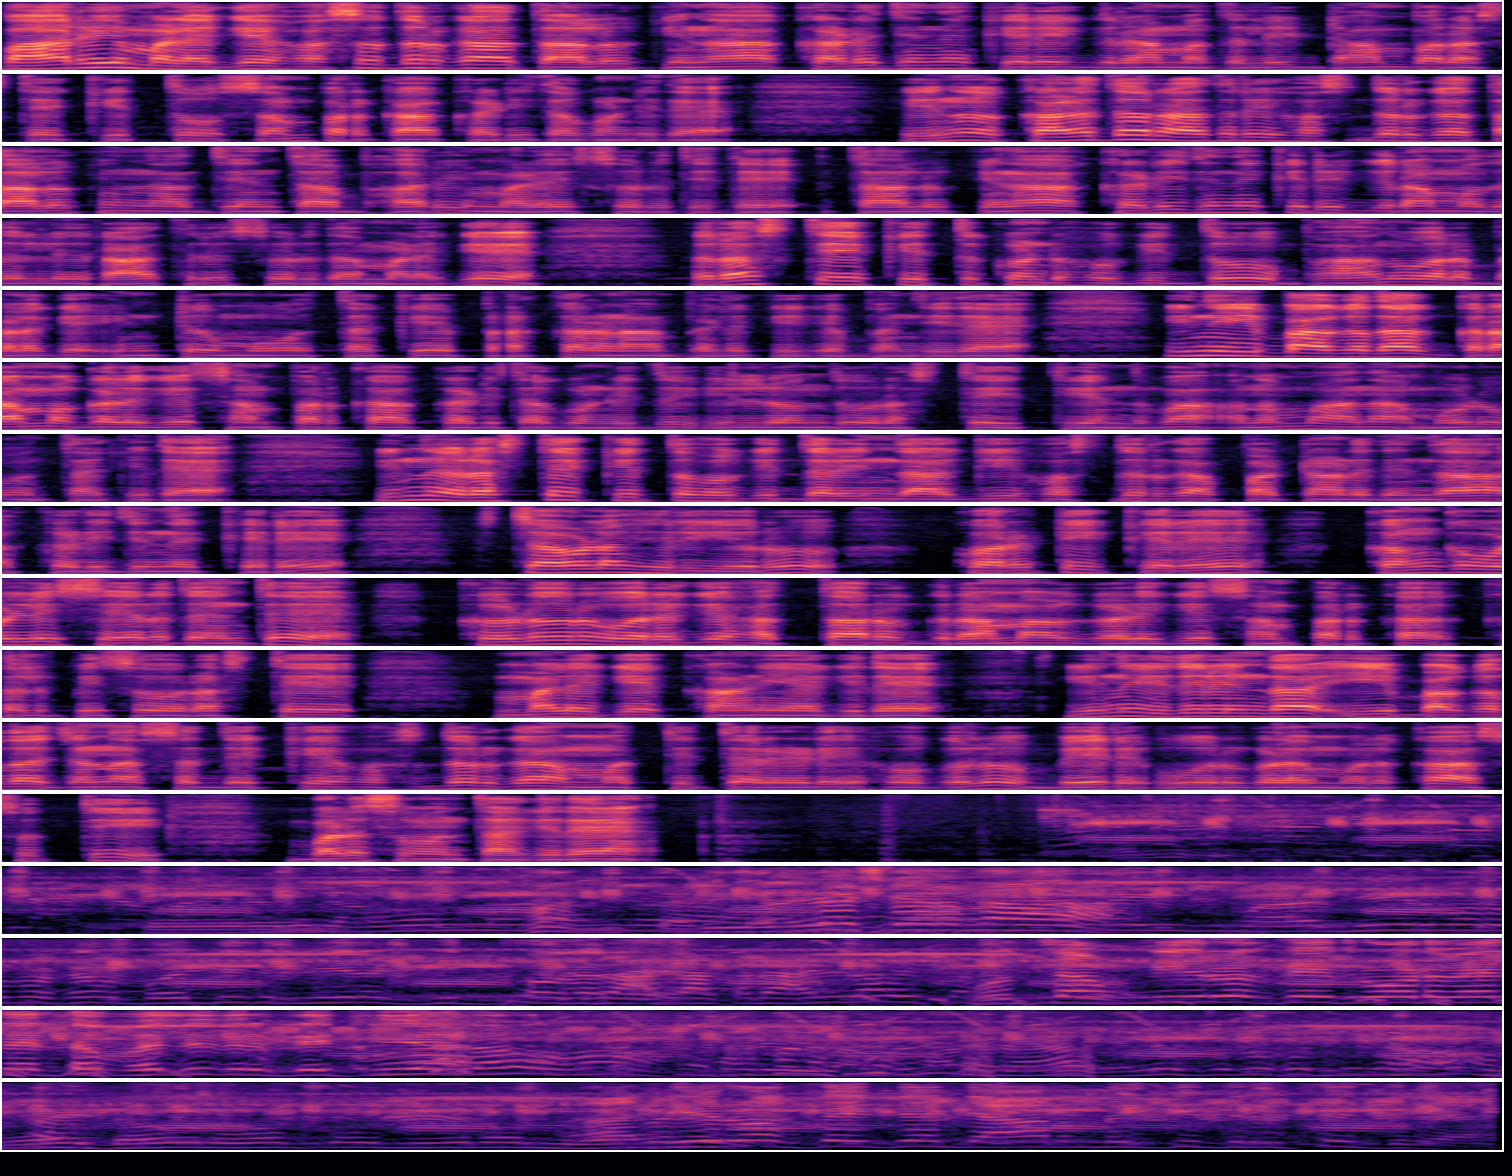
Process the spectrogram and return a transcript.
ಭಾರೀ ಮಳೆಗೆ ಹೊಸದುರ್ಗ ತಾಲೂಕಿನ ಕಡದಿನಕೆರೆ ಗ್ರಾಮದಲ್ಲಿ ಡಾಂಬರ್ ರಸ್ತೆ ಕಿತ್ತು ಸಂಪರ್ಕ ಕಡಿತಗೊಂಡಿದೆ. ಇನ್ನು ಕಳೆದ ರಾತ್ರಿ ಹೊಸದುರ್ಗ ತಾಲೂಕಿನಾದ್ಯಂತ ಭಾರೀ ಮಳೆ ಸುರಿದಿದೆ. ತಾಲೂಕಿನ ಕಡಿದಿನಕೆರೆ ಗ್ರಾಮದಲ್ಲಿ ರಾತ್ರಿ ಸುರಿದ ಮಳೆಗೆ ರಸ್ತೆ ಕಿತ್ತುಕೊಂಡು ಹೋಗಿದ್ದು ಭಾನುವಾರ ಬೆಳಗ್ಗೆ ಎಂಟು ಮೂವತ್ತಕ್ಕೆ ಪ್ರಕರಣ ಬೆಳಕಿಗೆ ಬಂದಿದೆ. ಇನ್ನು ಈ ಭಾಗದ ಗ್ರಾಮಗಳಿಗೆ ಸಂಪರ್ಕ ಕಡಿತಗೊಂಡಿದ್ದು ಇಲ್ಲೊಂದು ರಸ್ತೆ ಇತ್ತು ಎನ್ನುವ ಅನುಮಾನ ಮೂಡುವಂತಾಗಿದೆ. ಇನ್ನು ರಸ್ತೆ ಕಿತ್ತು ಹೋಗಿದ್ದರಿಂದಾಗಿ ಹೊಸದುರ್ಗ ಪಟ್ಟಣದಿಂದ ಕಡಿದಿನಕೆರೆ ಚೌಳಹಿರಿಯೂರು ಕೊರಟೀಕೆರೆ, ಕಂಗವಳ್ಳಿ ಸೇರಿದಂತೆ ಕಡೂರುವರೆಗೆ ಹತ್ತಾರು ಗ್ರಾಮಗಳಿಗೆ ಸಂಪರ್ಕ ಕಲ್ಪಿಸುವ ರಸ್ತೆ ಮಳೆಗೆ ಕಾಣಿಯಾಗಿದೆ. ಇನ್ನು ಇದರಿಂದ ಈ ಭಾಗದ ಜನ ಸದ್ಯಕ್ಕೆ ಹೊಸದುರ್ಗ ಮತ್ತಿತರೆಡೆ ಹೋಗಲು ಬೇರೆ ಊರುಗಳ ಮೂಲಕ ಸುತ್ತಿ ಬಳಸುವಂತಾಗಿದೆ. ನೀರು ಬರ್ಬೇಕಾದ್ರೆ ಬಂದಿದ್ರು ನೀರಾಗ ಬಿದ್ದು ಒಂದ್ ಸ್ವಲ್ಪ ನೀರು ಹೋಗ್ತಾ ಇದ್ರು ರೋಡ್ ಮೇಲೆ ಅಂತ ಬಂದಿದ್ರು ಗಜ್ಜಿ ನೀರು ಹೋಗ್ತಾ ಇದ್ದೆ ಅಂತ ಯಾವನ ಇರ್ತಿದ್ರೆ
